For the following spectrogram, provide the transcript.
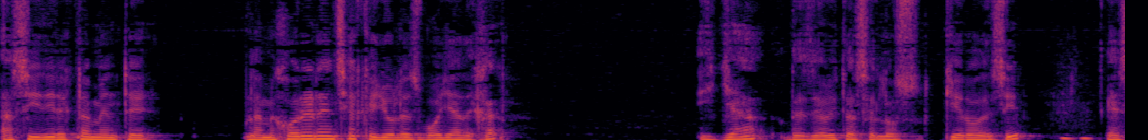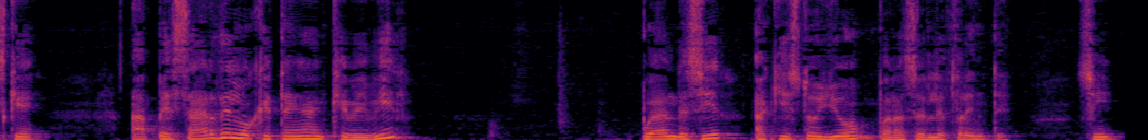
así directamente, la mejor herencia que yo les voy a dejar, y ya desde ahorita se los quiero decir, es que a pesar de lo que tengan que vivir, puedan decir, aquí estoy yo para hacerle frente, ¿sí?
